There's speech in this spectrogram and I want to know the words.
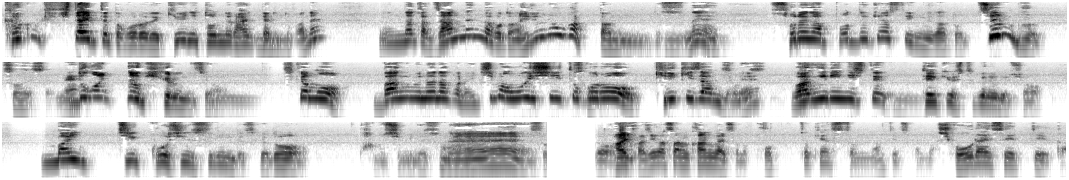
かく聞きたいってところで急にトンネル入ったりとかね。なんか残念なことが非常に多かったんですね。うんそれがポッドキャスティングだと全部、そうですよね。どこ行っても聞けるんですよ。うんしかも、番組の中の一番美味しいところを切り刻んでねですね、輪切りにしてん提供してくれるでしょ。毎日更新するんですけど、楽しみですね。はい。梶川さん考えるその、ポッドキャストの、なんていうんですか？ね、まあ、将来性っていうか、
